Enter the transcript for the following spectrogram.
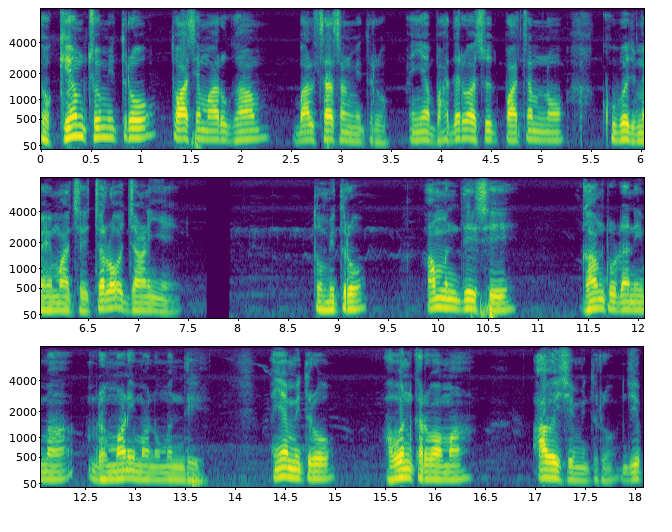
તો કેમ છો મિત્રો? તો આ છે મારું ગામ બાલસાસણ મિત્રો. અહીંયા ભાદરવા સુદ પાંચમનો ખૂબ જ મહિમા છે. ચલો જાણીએ. તો મિત્રો, આ મંદિર છે ગામટોડાનીમાં બ્રહ્માણીમાનું બ્રહ્માણી માનું મંદિર. અહીંયા મિત્રો હવન કરવામાં આવે છે મિત્રો, જે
